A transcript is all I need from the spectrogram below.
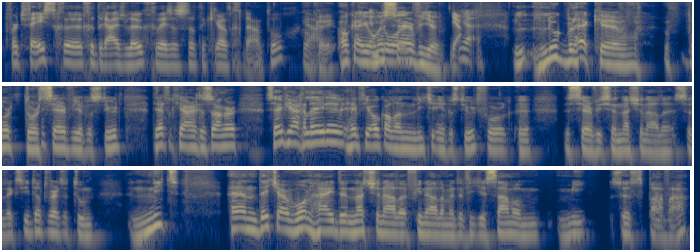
Voor het feestgedruis leuk geweest als ze dat een keer had gedaan, toch? Ja. Oké, Oké, jongens. Servië. Ja. Ja. Luke Black eh, wordt door Servië gestuurd. 30-jarige zanger. Zeven jaar geleden heeft hij ook al een liedje ingestuurd voor eh, de Servische nationale selectie. Dat werd het toen niet. En dit jaar won hij de nationale finale met het liedje Samo mi spava.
